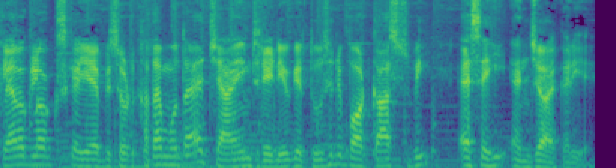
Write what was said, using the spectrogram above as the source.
क्लेवर क्लॉक्स का ये एपिसोड खत्म होता है। चाइम्स रेडियो के दूसरे पॉडकास्ट भी ऐसे ही एंजॉय करिए।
